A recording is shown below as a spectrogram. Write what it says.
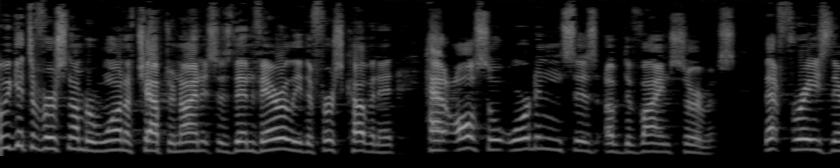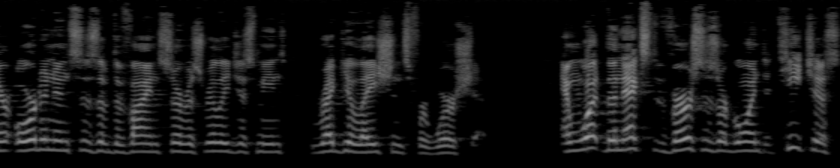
We get to verse number one of chapter nine. It says, Then verily the first covenant had also ordinances of divine service. That phrase there, ordinances of divine service, really just means regulations for worship. And what the next verses are going to teach us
